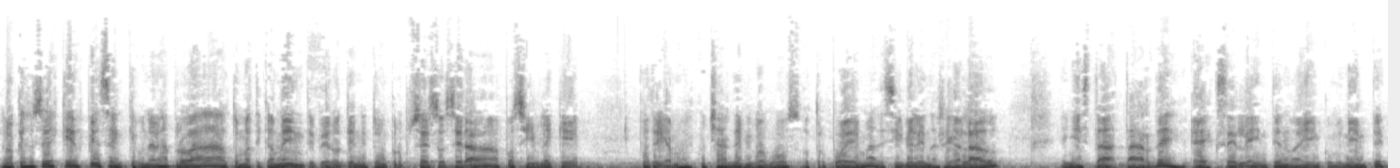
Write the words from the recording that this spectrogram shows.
Lo que sucede es que ellos piensan que una vez aprobada automáticamente, pero tiene todo un proceso. ¿Será posible que podríamos escuchar de viva voz otro poema de Silvia Elena Regalado en esta tarde. Excelente, no hay inconveniente.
